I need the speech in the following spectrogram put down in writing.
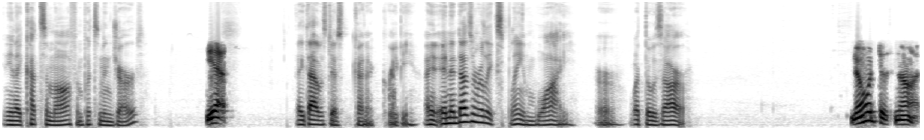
And he like cuts them off and puts them in jars? Yes, like that was just kind of creepy. I, and it doesn't really explain why or what those are. No, it does not.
